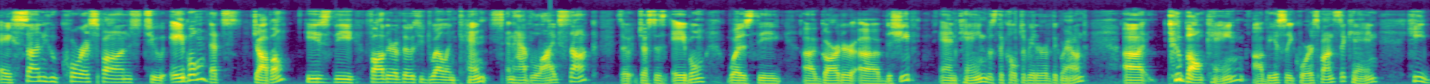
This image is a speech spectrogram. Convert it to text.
a son who corresponds to Abel, that's Jabal. He's the father of those who dwell in tents and have livestock. So just as Abel was the uh, guarder of the sheep, and Cain was the cultivator of the ground. Uh, Tubal Cain obviously corresponds to Cain. He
